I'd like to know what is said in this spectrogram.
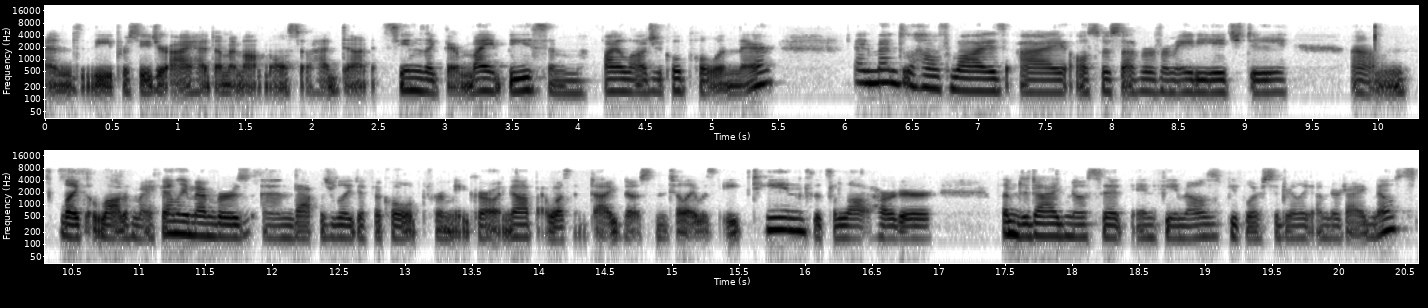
and the procedure I had done, my mom also had done, it seems like there might be some biological pull in there. And mental health wise, I also suffer from ADHD. Um, like a lot of my family members, and that was really difficult for me growing up. I wasn't diagnosed until I was 18 because it's a lot harder for them to diagnose it in females. People are severely underdiagnosed.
